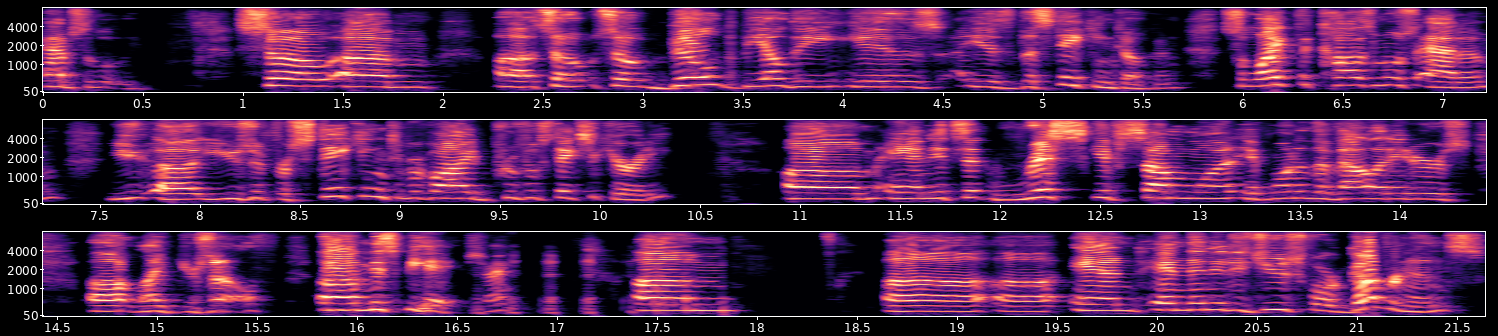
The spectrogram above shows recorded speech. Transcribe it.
Absolutely. So, um, uh, so, so build BLD is is the staking token. So, like the Cosmos Atom, you uh, use it for staking to provide proof of stake security, um, and it's at risk if someone, if one of the validators, uh, like yourself, uh, misbehaves, right? um, uh, uh, and and then it is used for governance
